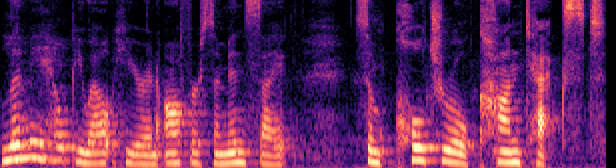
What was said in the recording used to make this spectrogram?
Let me help you out here and offer some insight, some cultural context.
